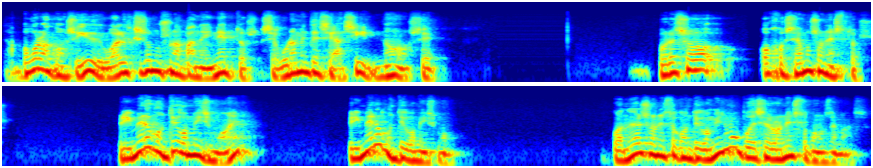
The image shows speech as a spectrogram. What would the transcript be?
tampoco lo ha conseguido. Igual es que somos una panda de ineptos. Seguramente sea así, no lo sé. Por eso, ojo, seamos honestos. Primero contigo mismo, ¿eh? Primero contigo mismo. Cuando eres honesto contigo mismo, puedes ser honesto con los demás.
